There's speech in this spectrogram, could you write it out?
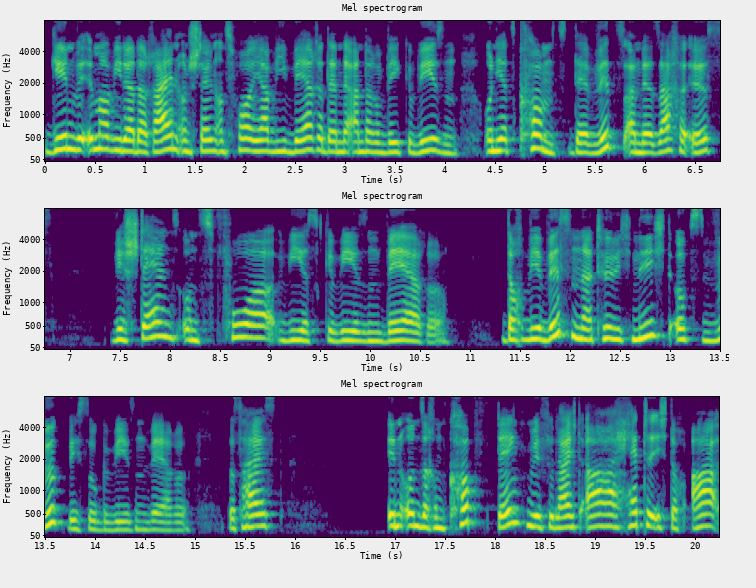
gehen wir immer wieder da rein und stellen uns vor, ja, wie wäre denn der andere Weg gewesen? Und jetzt kommt's, der Witz an der Sache ist, wir stellen es uns vor, wie es gewesen wäre. Doch wir wissen natürlich nicht, ob es wirklich so gewesen wäre. Das heißt, in unserem Kopf denken wir vielleicht, ah, hätte ich doch A,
